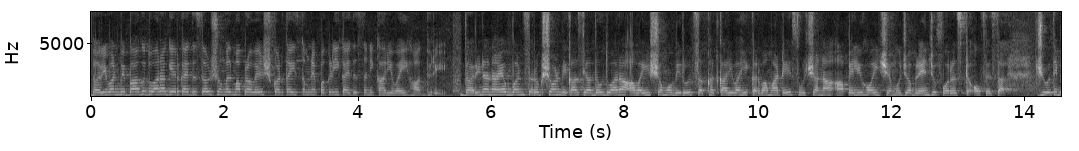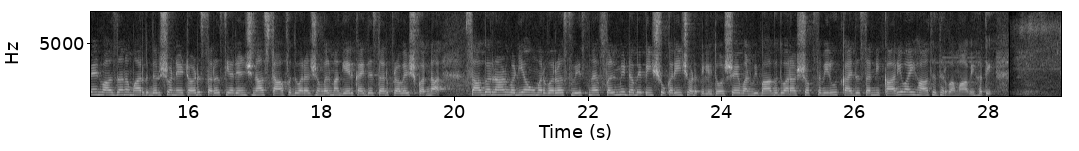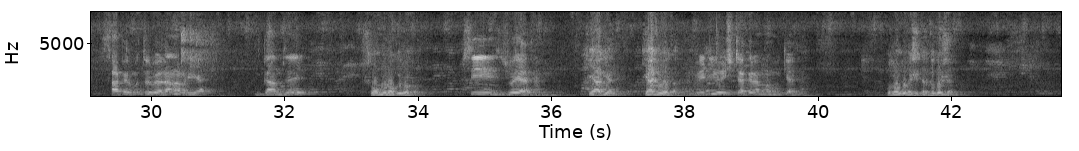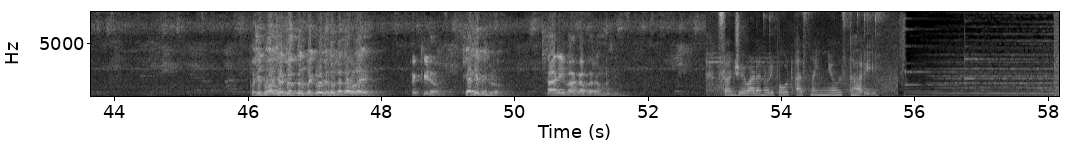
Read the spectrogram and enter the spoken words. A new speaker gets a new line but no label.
ધારી one વિભાગ દ્વારા ગેરકાયદેસર જંગલમાં પ્રવેશ કરતા ઇસમને પકડી કાયદેસરની કાર્યવાહી હાથ ધરી. ધારીના નાયબ વન સંરક્ષણ વિકાસ યાદવ દ્વારા આવા ઈસમો વિરુદ્ધ સખત કાર્યવાહી કરવા માટે સૂચના આપેલી હોય જે મુજબ રેન્જ ફોરેસ્ટ ઓફિસર જ્યોતિબેન વાઝાના માર્ગદર્શન હેઠળ સરસિયા રેન્જના સ્ટાફ દ્વારા જંગલમાં ગેરકાયદેસર પ્રવેશ કરનાર સાગર રાણવડિયા ઉંમર વરસ વીસને ફિલ્મી ઢબે પીછો કરી ઝડપી લીધો છે. વન વિભાગ દ્વારા શખ્સ વિરુદ્ધ કાયદેસરની કાર્યવાહી હાથ ધરવામાં આવી હતી.
સાગર મથુરભાઈ રાણાવડિયા ગામ જય.
શું ગુનો કર્યો હતો?
સિંહ જોયા હતા.
ક્યાં ગયા? ક્યાં જોયા હતા?
વીડિયો ઇન્સ્ટાગ્રામમાં મૂક્યા હતા.
ગુનો ગુનો છે તને ખબર છે? પછી તો હાજર છો તને પકડો જંગલ ખાતાવાળાએ
પકડ્યો.
ક્યાંથી પકડો
તારી વાઘાપરામાંથી.
સંજય વાડાનો રિપોર્ટ આસ નાઇન ન્યૂઝ ધારી.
